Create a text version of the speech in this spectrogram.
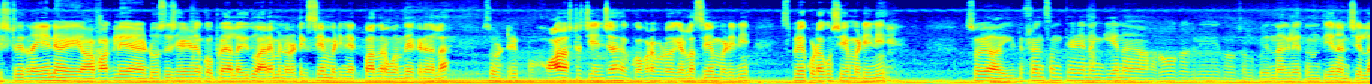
ಇಷ್ಟು ಇದನ್ನ ಏನು ಯಾವಾಗಲೇ ಡೋಸೇಜ್ ಹೇಳಿ ಗೊಬ್ಬರ ಎಲ್ಲ ಇದು ಆರಾಮ ವೆರೈಟಿಗೆ ಸೇಮ್ ಮಾಡೀನಿ, ಯಾಕಪ್ಪ ಅಂದ್ರೆ ಒಂದೇ ಕಡೆ ಅಲ್ಲ ಸೊ ಟ್ರಿಪ್ ಹಾಲ್ ಅಷ್ಟು ಚೇಂಜ ಗೊಬ್ಬರ ಬಿಡುವಾಗ ಎಲ್ಲ ಸೇಮ್ ಮಾಡೀನಿ ಸ್ಪ್ರೇ ಕೊಡೋಕ್ಕೂ ಸೇಮ್ ಮಾಡೀನಿ. ಸೊ ಈ ಡಿಫ್ರೆನ್ಸ್ ಅಂತೇಳಿ ನನಗೆ ಏನು ರೋಗ ಆಗಲಿ ಸ್ವಲ್ಪ ಇದನ್ನಾಗಲಿ ಅಂತ ಏನು ಅನಿಸಿಲ್ಲ.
